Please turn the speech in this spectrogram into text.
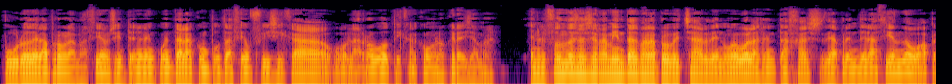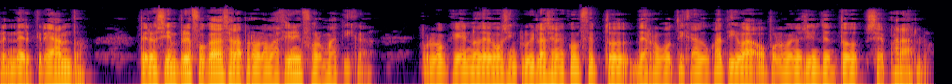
puro de la programación, sin tener en cuenta la computación física o la robótica, como lo queráis llamar. En el fondo esas herramientas van a aprovechar de nuevo las ventajas de aprender haciendo o aprender creando, pero siempre enfocadas a la programación informática, por lo que no debemos incluirlas en el concepto de robótica educativa o por lo menos yo intento separarlo.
